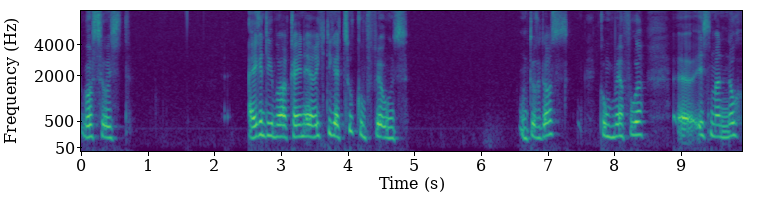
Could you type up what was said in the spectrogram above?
Was so ist. Eigentlich war keine richtige Zukunft für uns. Und durch das kommt mir vor, ist man noch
